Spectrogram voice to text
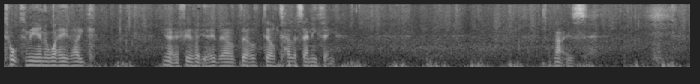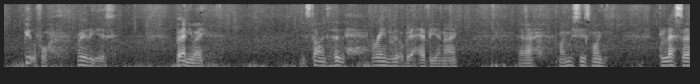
talked to me in a way like, you know, I feel like they'll they'll they'll tell us anything. And that is beautiful, really is. But anyway, it's starting to rain a little bit heavier now. Uh, my missus, my bless her,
